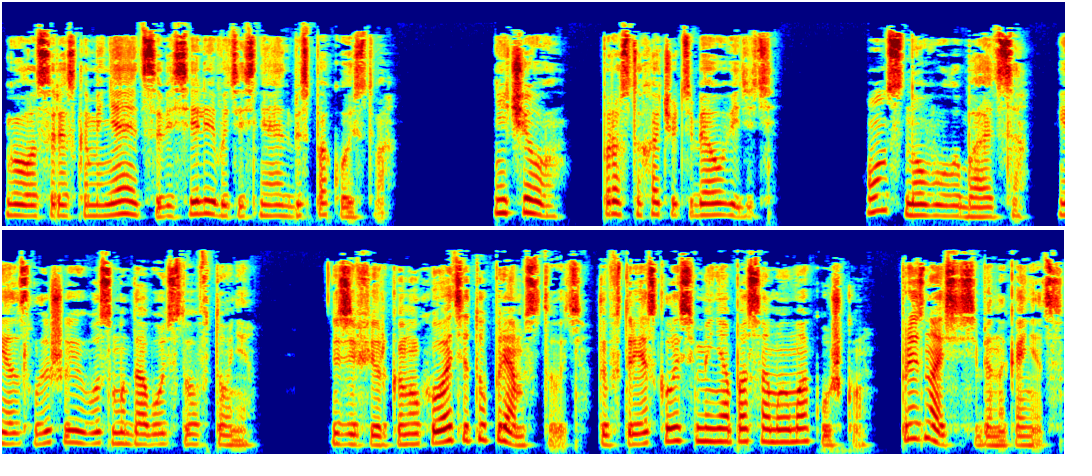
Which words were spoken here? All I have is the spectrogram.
Голос резко меняется, веселье вытесняет беспокойство. Ничего, просто хочу тебя увидеть. Он снова улыбается. Я слышу его самодовольство в тоне. «Зефирка, ну хватит упрямствовать. Ты втрескалась в меня по самую макушку. Признайся себе, наконец».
